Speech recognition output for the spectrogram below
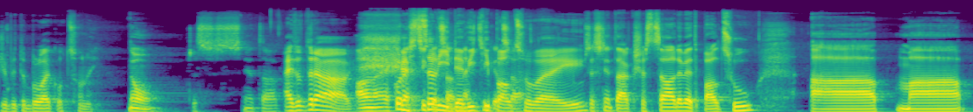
Že by to bylo jako od Sony. No, přesně tak. A je to teda ale jako 6,9 palcový. Přesně tak, 6,9 palců a má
